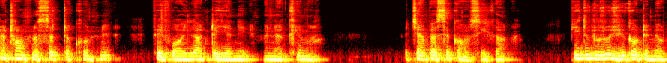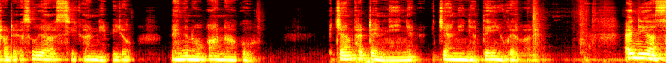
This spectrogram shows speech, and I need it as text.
2021ခုနှစ် ဖေဖော်ဝါရီလ၁ရက်နေ့မနက်ခင်းမှာအကြံဖက်စစ်ကောင်စီကပြည်သူလူထုရွေးကောက်တင်မြှောက်ထားတဲ့အစိုးရအစီကနေပြီးတော့နိုင်ငံတော်အာဏာကိုအကြံဖက်တဲ့နေနဲ့အကြံနည်းနဲ့သိမ်းယူခဲ့ပါတယ်။အဲ့ဒီကစ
